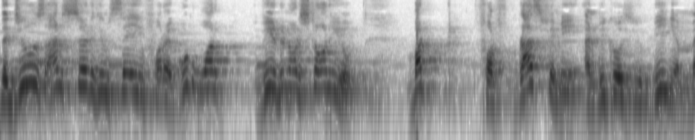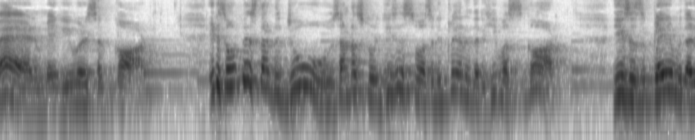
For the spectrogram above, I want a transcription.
The Jews answered him, saying, For a good work we do not stone you, but for blasphemy, and because you, being a man, make yourself God. It is obvious that the Jews understood Jesus was declaring that he was God. Jesus claimed that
